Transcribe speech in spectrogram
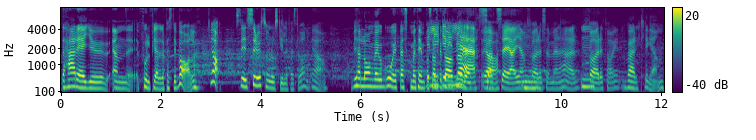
Det här är ju en fullfjädrad festival. ja. Så det ser ut som Roskildefestivalen. Ja. Vi har lång väg att gå i festkommittén på Vi Svenska ligger i lä, Dagbladet. så att säga, i jämförelse med det här Mm. företaget. Verkligen.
